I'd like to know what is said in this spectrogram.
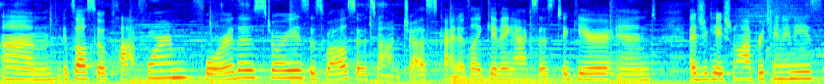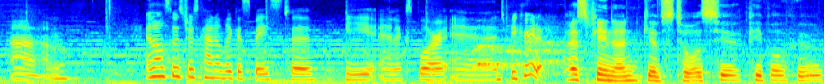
Um, it's also a platform for those stories as well, so it's not just kind of like giving access to gear and educational opportunities. Um, and also it's just kind of like a space to be and explore and be creative. SPNN gives tools to people who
